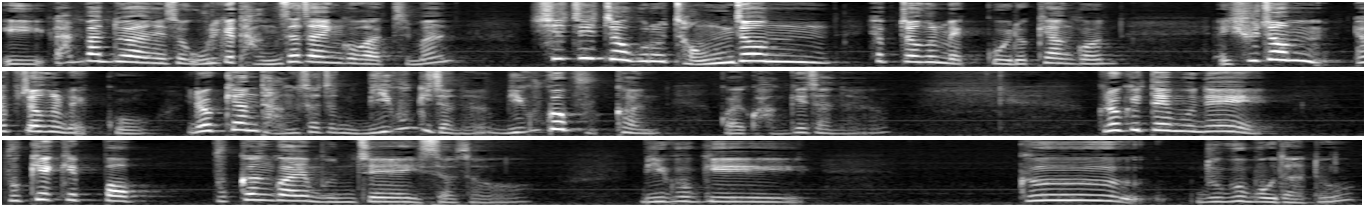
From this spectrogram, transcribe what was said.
이 한반도 안에서 우리가 당사자인 것 같지만, 실질적으로 정전 협정을 맺고 이렇게 한 건, 휴전 협정을 맺고, 이렇게 한 당사자는 미국이잖아요. 미국과 북한과의 관계잖아요. 그렇기 때문에 북핵 해법 북한과의 문제에 있어서 미국이 그 누구보다도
